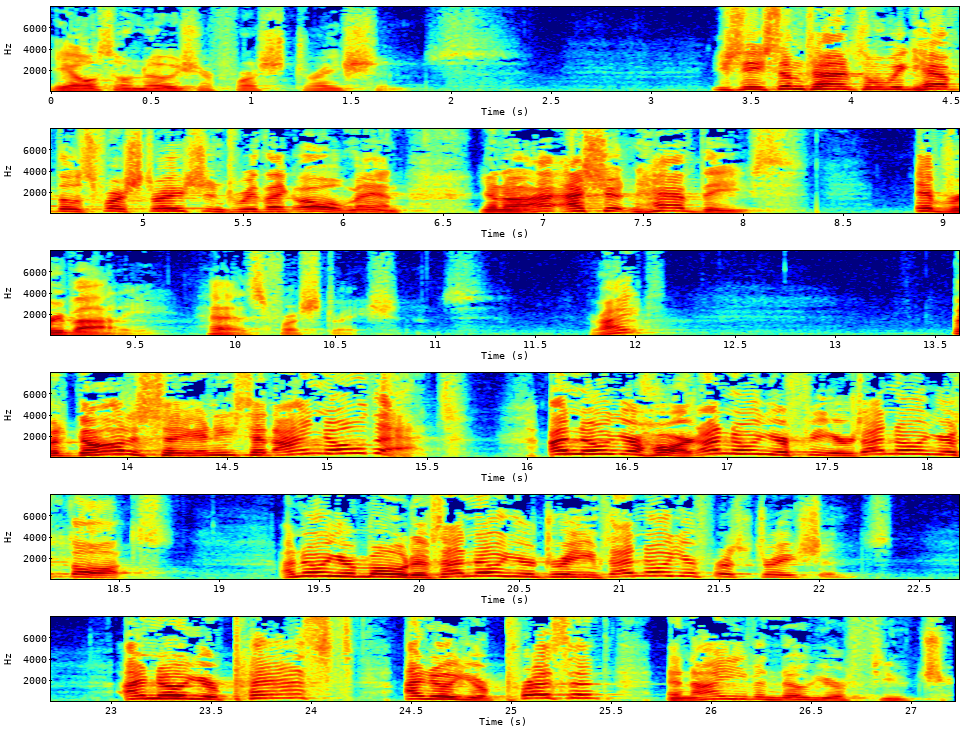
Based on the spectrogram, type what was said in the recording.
He also knows your frustrations. You see, sometimes when we have those frustrations, we think, oh man, you know, I, I shouldn't have these. Everybody has frustrations, right? But God is saying, He said, I know that. I know your heart. I know your fears. I know your thoughts. I know your motives. I know your dreams. I know your frustrations. I know your past. I know your present. And I even know your future.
